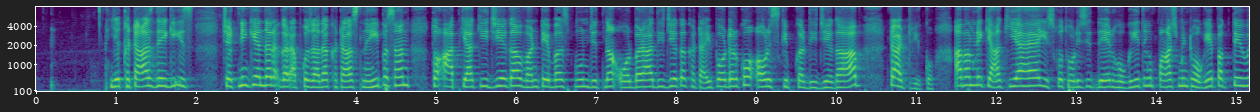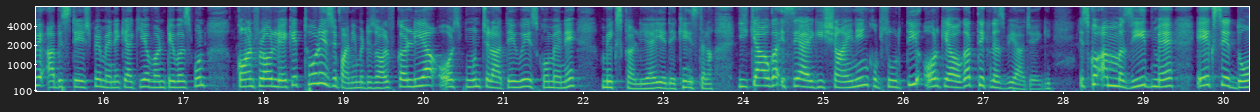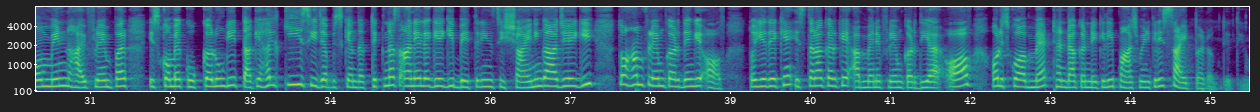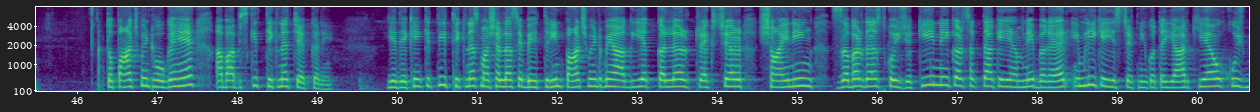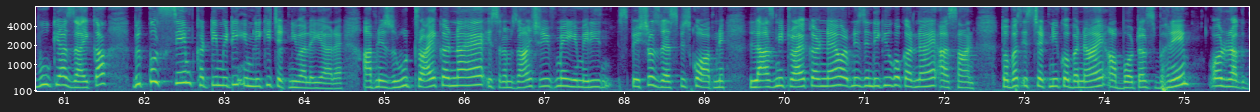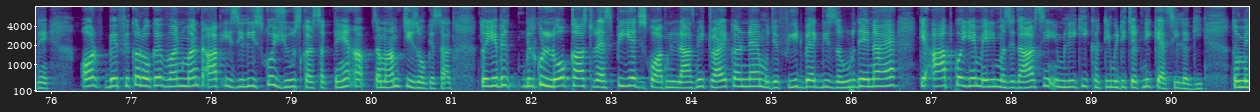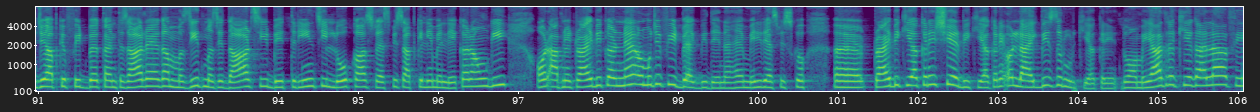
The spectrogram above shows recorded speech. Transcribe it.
ये खटास देगी इस चटनी के अंदर। अगर आपको ज़्यादा खटास नहीं पसंद तो आप क्या कीजिएगा? वन टेबल स्पून जितना और बढ़ा दीजिएगा खटाई पाउडर को और स्किप कर दीजिएगा आप टाटरी को। अब हमने क्या किया है? इसको थोड़ी सी देर हो गई तो पाँच मिनट हो गए पकते हुए। अब इस स्टेज पर मैंने क्या किया? वन टेबल स्पून कॉर्नफ्लोर लेके थोड़े से पानी में डिज़ोल्व कर लिया और स्पून चलाते हुए इसको मैंने मिक्स कर लिया ये देखें इस तरह। ये क्या होगा? इससे आएगी शाइनिंग, खूबसूरती और क्या होगा? थिकनेस भी आ जाएगी। इसको अब मज़ीद में एक से दो मिनट हाई फ्लेम पर इसको मैं कुक करूँगी ताकि हल्की सी जब इसके अंदर थिकनेस आने लगेगी, बेहतरीन सी शाइनिंग आ जाएगी तो हम फ्लेम कर देंगे ऑफ़ तो ये देखें, इस तरह करके अब मैंने फ्लेम कर दिया है ऑफ़ और इसको अब मैं ठंडा करने के लिए पाँच मिनट के लिए साइड पर रख देती हूँ. तो पाँच मिनट हो गए हैं, अब आप इसकी थिकनेस चेक करें. ये देखें कितनी थिकनेस माशाल्लाह से बेहतरीन पाँच मिनट में आ गई है। कलर, टेक्सचर शाइनिंग ज़बरदस्त, कोई यकीन नहीं कर सकता कि ये हमने बग़ैर इमली के इस चटनी को तैयार किया है। और खुशबू क्या जायका? बिल्कुल सेम खट्टी मीठी इमली की चटनी वाला ही आ रहा है। आपने ज़रूर ट्राई करना है। इस रमज़ान शरीफ में ये मेरी स्पेशल रेसिपीज़ को आपने लाजमी ट्राई करना है और अपनी ज़िंदगी को करना है आसान। तो बस इस चटनी को बनाएँ, आप बॉटल्स भरें। और रख दें। और बेफिक्र होकर वन मंथ आप इजीली इसको यूज़ कर सकते हैं आप तमाम चीज़ों के साथ। तो ये भी बिल्कुल लो कास्ट रेसिपी है, जिसको आपने लाजमी ट्राई करना है। मुझे फीडबैक भी ज़रूर देना है कि आपको ये मेरी मज़ेदार सी इमली की खट्टी मीठी चटनी कैसी लगी। तो मुझे आपके फीडबैक का इंतज़ार रहेगा। मज़ीद मज़ेदार सी, बेहतरीन सी लो कास्ट रेसिपीज़ आपके लिए मैं लेकर आऊँगी और आपने ट्राई भी करना है और मुझे फ़ीडबैक भी देना है। मेरी रेसिपीज़ को ट्राई भी किया करें शेयर भी किया करें और लाइक भी ज़रूर किया करें। दुआ में याद रखें। रखिएगा। अल्लाह हाफि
